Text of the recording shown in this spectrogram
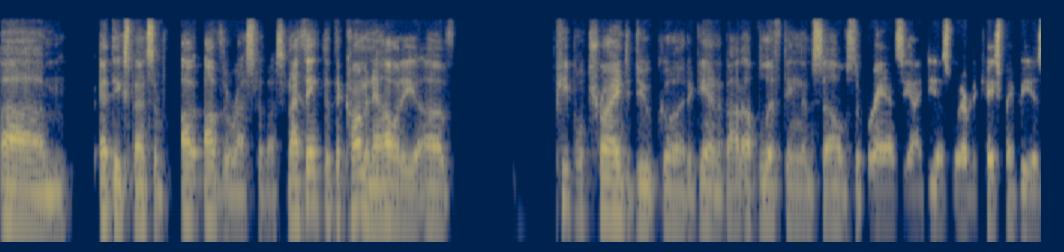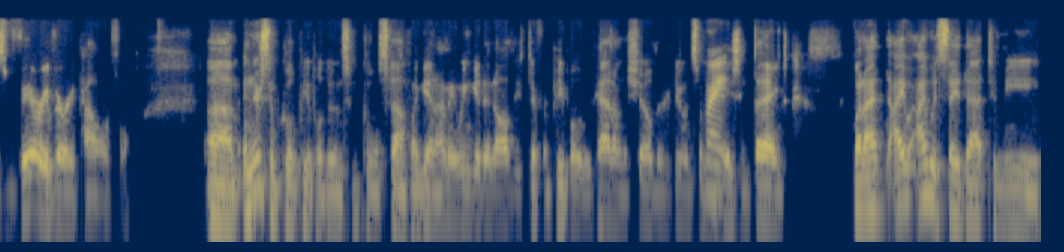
um, at the expense of, of, of the rest of us. And I think that the commonality of people trying to do good again about uplifting themselves the brands the ideas whatever the case may be is very very powerful um, and there's some cool people doing some cool stuff again i mean we can get into all these different people we've had on the show that are doing some right. amazing things but I, I, I would say that to me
